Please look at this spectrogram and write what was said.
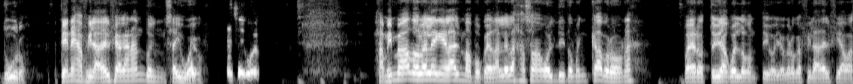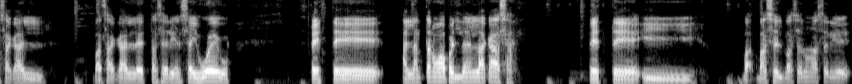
Duro. Tienes a Filadelfia ganando en seis juegos. en ese juego. A mí me va a doler en el alma porque darle la razón a Gordito me encabrona. Pero estoy de acuerdo contigo. Yo creo que Filadelfia va a sacar, va a sacar esta serie en seis juegos. Este, Atlanta no va a perder en la casa. Este, y va, va a ser, va a ser una serie.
